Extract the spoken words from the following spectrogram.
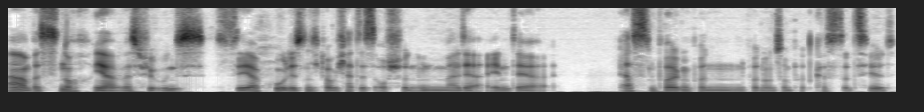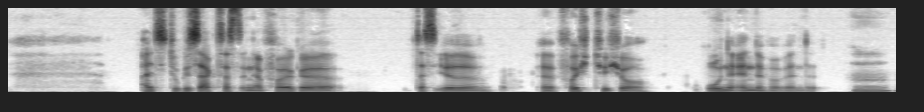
Ah, was noch, ja, was für uns sehr cool ist, und ich glaube, ich hatte es auch schon in mal der einen der ersten Folgen von, von unserem Podcast erzählt, als du gesagt hast in der Folge, dass ihr äh, Feuchttücher ohne Ende verwendet. Mhm.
